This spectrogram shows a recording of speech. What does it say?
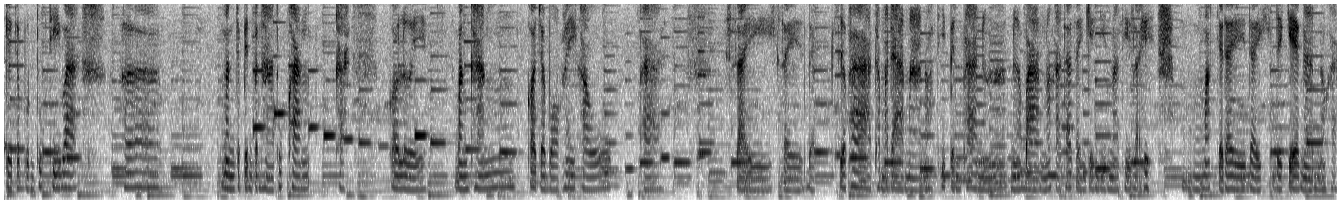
แกจะบ่นทุกทีว่ามันจะเป็นปัญหาทุกครั้งค่ะ ก็เลยบางครั้งก็จะบอกให้เขาาใส่ใส่แบบเสื้อผ้าธรรมดามาเนาะที่เป็นผ้าเนื้อเนื้อบางเนาะค่ะถ้าใส่เกงยีนมาทีไรมักจะได้ได้ได้แก้งานเนาะค่ะ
